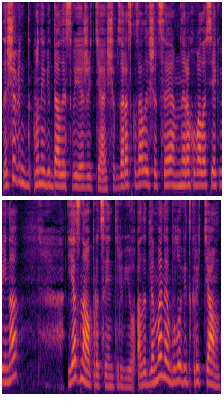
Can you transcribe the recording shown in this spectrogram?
За що він, вони віддали своє життя? Щоб зараз сказали, що це не рахувалося як війна? Я знав про це інтерв'ю, але для мене було відкриттям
